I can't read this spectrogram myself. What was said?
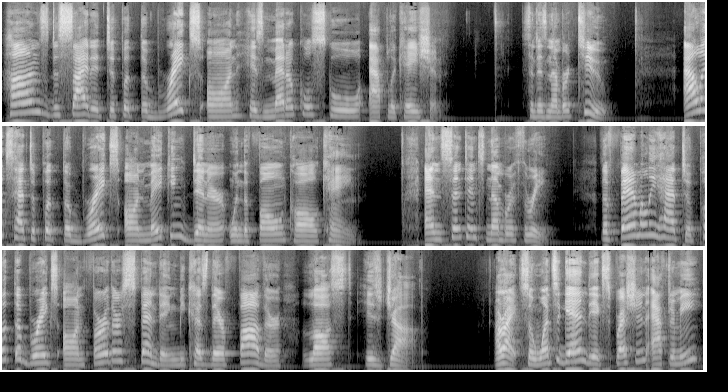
Hanz decided to put the brakes on his medical school application. Sentence number two Alex had to put the brakes on making dinner when the phone call came. And sentence number three the family had to put the brakes on further spending because their father lost his job. All right, so once again, the expression after me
